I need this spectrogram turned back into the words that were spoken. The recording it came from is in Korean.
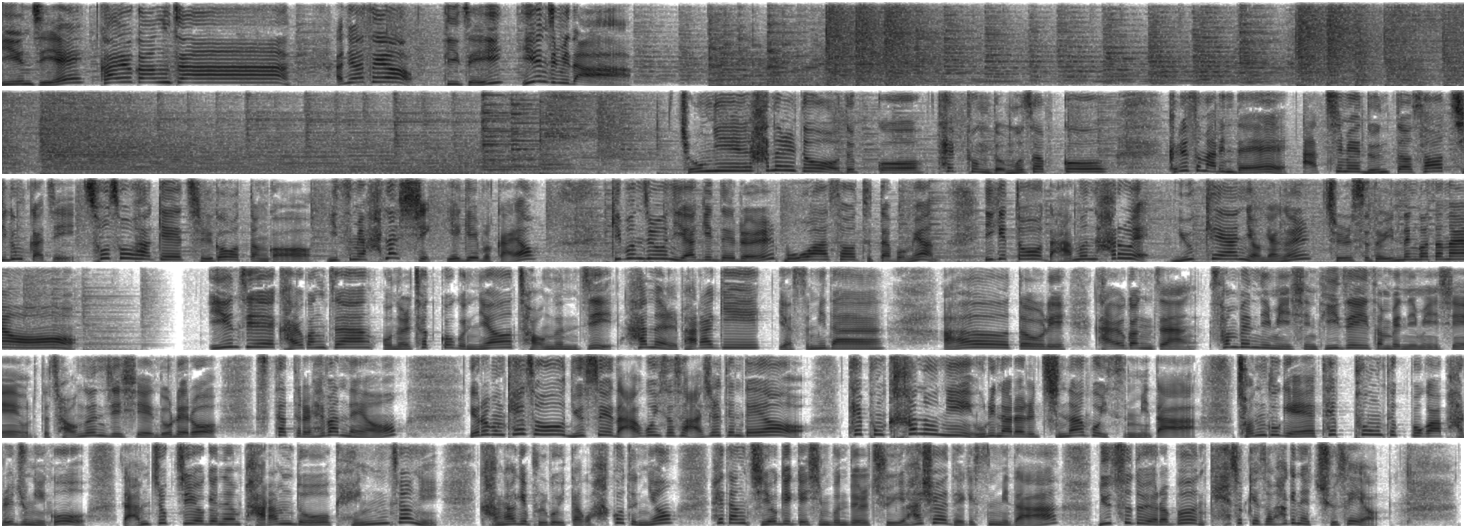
이은지의 가요광장! 안녕하세요. DJ 이은지입니다. 종일 하늘도 어둡고 태풍도 무섭고 그래서 말인데 아침에 눈 떠서 지금까지 소소하게 즐거웠던 거 있으면 하나씩 얘기해 볼까요? 기분 좋은 이야기들을 모아서 듣다 보면 이게 또 남은 하루에 유쾌한 영향을 줄 수도 있는 거잖아요. 이은지의 가요광장 오늘 첫 곡은요, 정은지 하늘 바라기 였습니다. 아우, 또 우리 가요광장 선배님이신, DJ 선배님이신 우리 또 정은지 씨의 노래로 스타트를 해봤네요. 여러분 계속 뉴스에 나오고 있어서 아실 텐데요. 태풍 카눈이 우리나라를 지나고 있습니다. 전국에 태풍 특보가 발효 중이고 남쪽 지역에는 바람도 굉장히 강하게 불고 있다고 하거든요. 해당 지역에 계신 분들 주의하셔야 되겠습니다. 뉴스도 여러분 계속해서 확인해 주세요.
